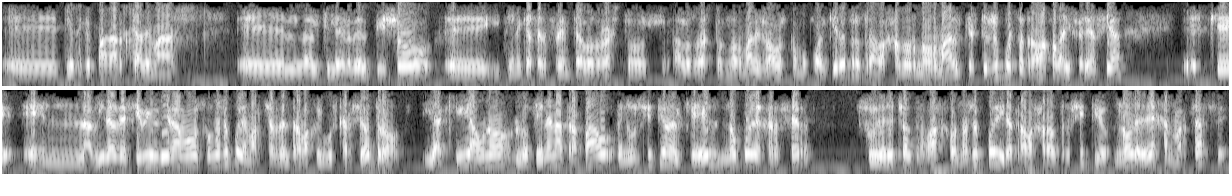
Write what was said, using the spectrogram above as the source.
eh, tiene que pagarse además el alquiler del piso eh, y tiene que hacer frente a los gastos a los gastos normales vamos como cualquier otro trabajador normal que esté en su puesto de trabajo la diferencia es que en la vida de civil, digamos, uno se puede marchar del trabajo y buscarse otro. Y aquí a uno lo tienen atrapado en un sitio en el que él no puede ejercer su derecho al trabajo. No se puede ir a trabajar a otro sitio. No le dejan marcharse.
